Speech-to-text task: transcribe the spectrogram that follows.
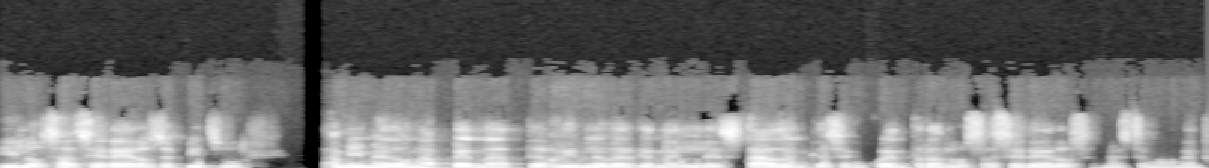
y los acereros de Pittsburgh. A mí me da una pena terrible ver en el estado en que se encuentran los acereros en este momento.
